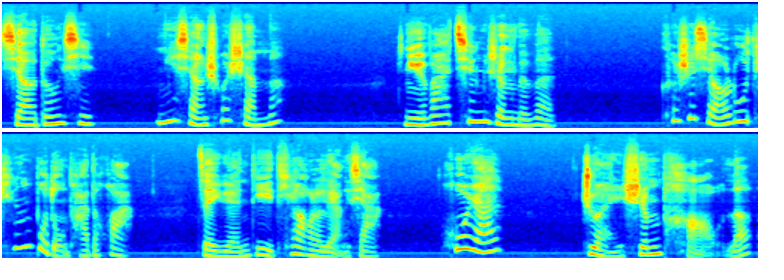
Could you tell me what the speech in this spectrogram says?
小东西，你想说什么？女娲轻声的问。可是小鹿听不懂她的话，在原地跳了两下，忽然。转身跑了。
